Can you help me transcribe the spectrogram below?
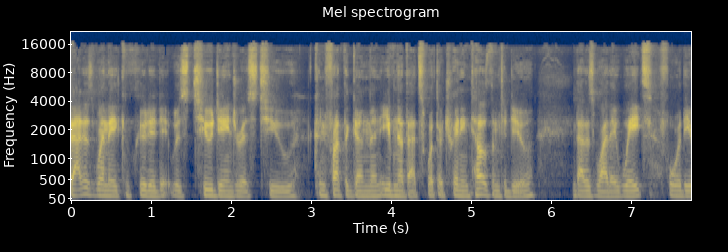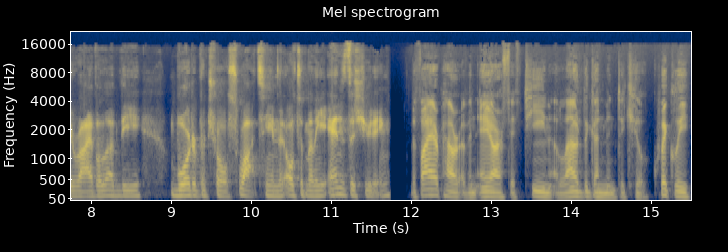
that is when they concluded it was too dangerous to confront the gunman, even though that's what their training tells them to do. That is why they wait for the arrival of the Border Patrol SWAT team that ultimately ends the shooting. The firepower of an AR 15 allowed the gunman to kill quickly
